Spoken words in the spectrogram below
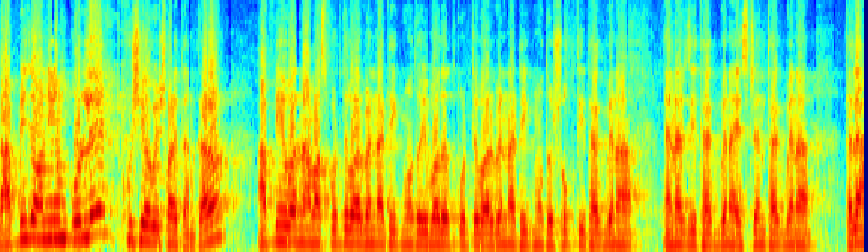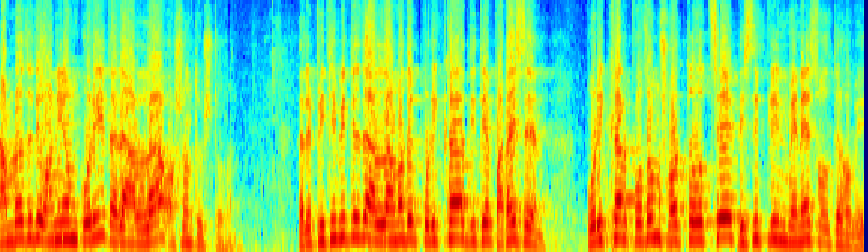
তা আপনি যে অনিয়ম করলে খুশি হবে শয়তান। কারণ আপনি এবার নামাজ পড়তে পারবেন না ঠিক মতো ইবাদত করতে পারবেন না ঠিক মতো শক্তি থাকবে না এনার্জি থাকবে না স্ট্রেংথ থাকবে না। তাহলে আমরা যদি অনিয়ম করি, তাহলে আল্লাহ অসন্তুষ্ট হন। তাহলে পৃথিবীতে যে আল্লাহ আমাদের পরীক্ষা দিতে পাঠাইছেন, পরীক্ষার প্রথম শর্ত হচ্ছে ডিসিপ্লিন মেনে চলতে হবে।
